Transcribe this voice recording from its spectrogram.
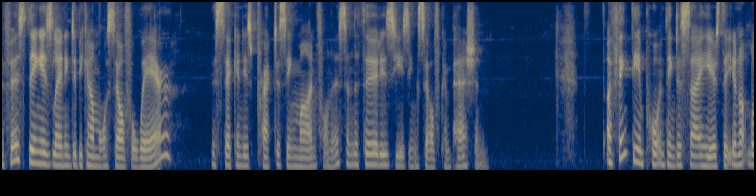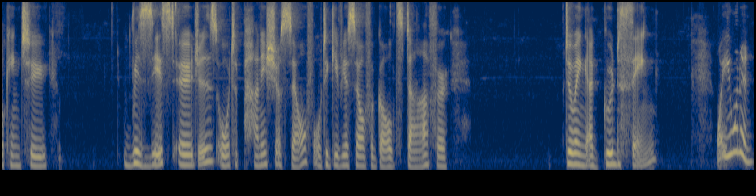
The first thing is learning to become more self aware. The second is practicing mindfulness. And the third is using self compassion. I think the important thing to say here is that you're not looking to resist urges or to punish yourself or to give yourself a gold star for doing a good thing. What you want to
